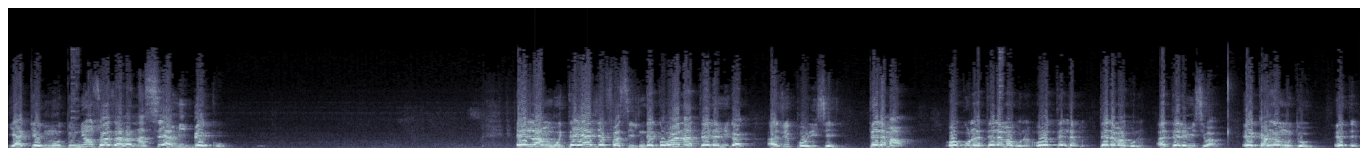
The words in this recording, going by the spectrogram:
ya ke mutu nyonso azala na se ya mibeko et l'embouteillage est facile ndeko wana atelemi kaka azwi policier telema o kuna telema kuna o telema kuna atelemisi bango ekanga moto oyo ete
